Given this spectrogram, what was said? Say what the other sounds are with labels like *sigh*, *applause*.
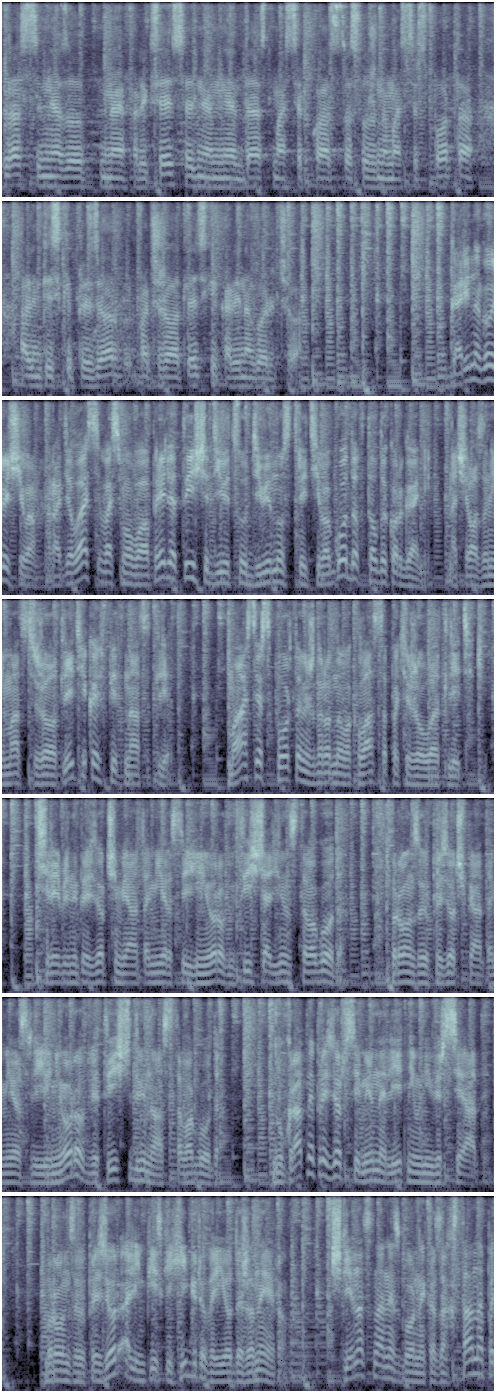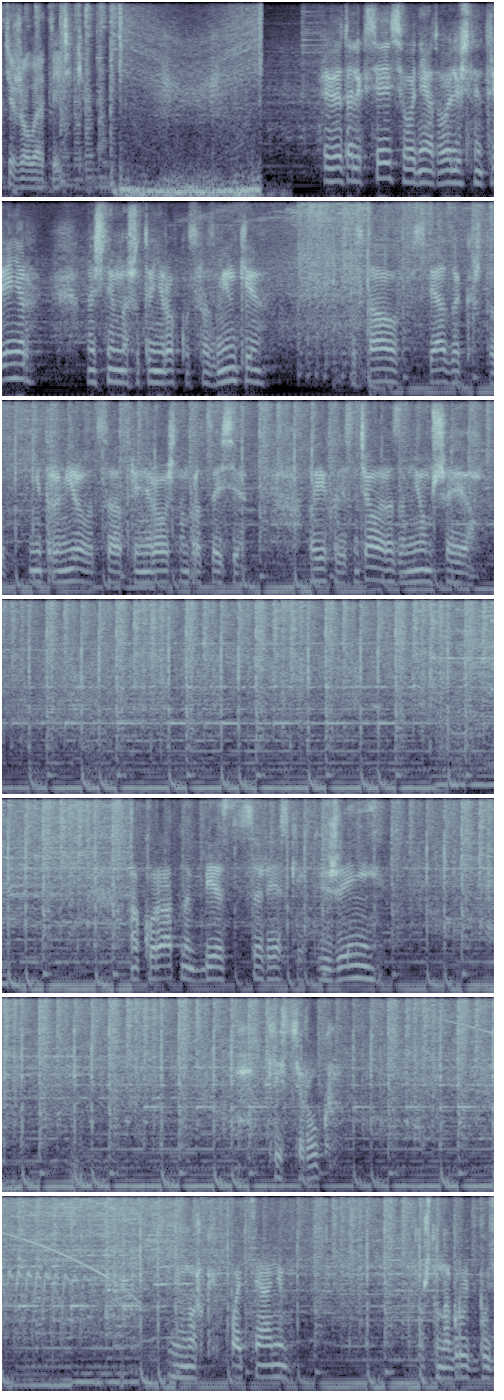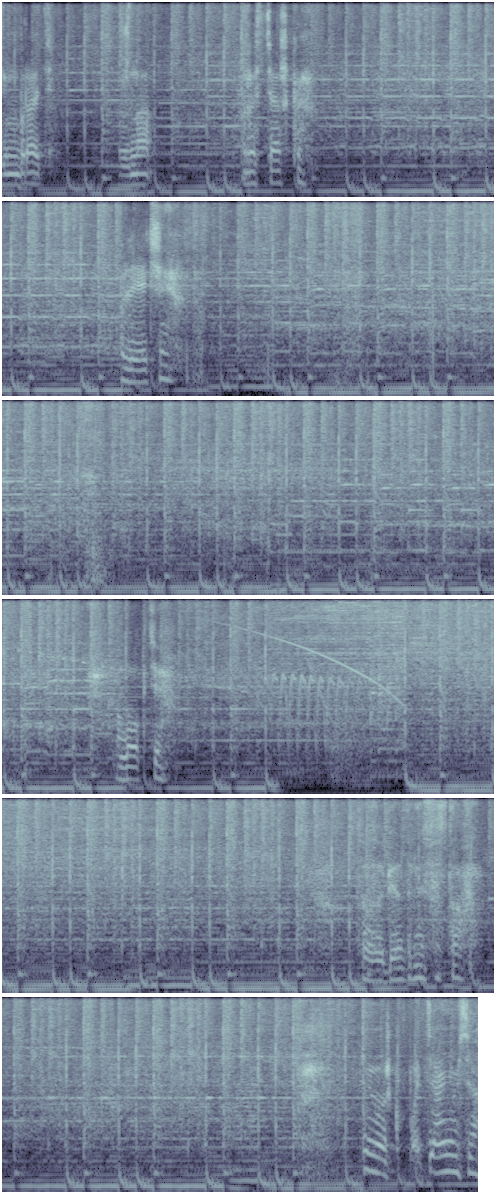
Здравствуйте, меня зовут Минаев Алексей. Сегодня мне даст мастер-класс заслуженный мастер спорта, олимпийский призер по тяжелой атлетике Карина Горичева. Карина Горичева родилась 8 апреля 1993 года в Талдыкоргане. Начала заниматься тяжелой атлетикой в 15 лет. Мастер спорта международного класса по тяжелой атлетике. Серебряный призер чемпионата мира среди юниоров 2011 года. Бронзовый призер чемпионата мира среди юниоров 2012 года. Двукратный призер Всемирной летней универсиады. Бронзовый призер Олимпийских игр в Рио-де-Жанейро. Член национальной сборной Казахстана по тяжелой атлетике. Привет, Алексей. Сегодня я твой личный тренер. Начнем нашу тренировку с разминки, суставов, связок, чтобы не травмироваться в тренировочном процессе. Поехали. Сначала разомнем шею. Аккуратно, без резких движений. Кисти рук. Немножко потянем, потому что на грудь будем брать. Нужна растяжка. Плечи. Локти. Тазобедренный состав. Немножко потянемся,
